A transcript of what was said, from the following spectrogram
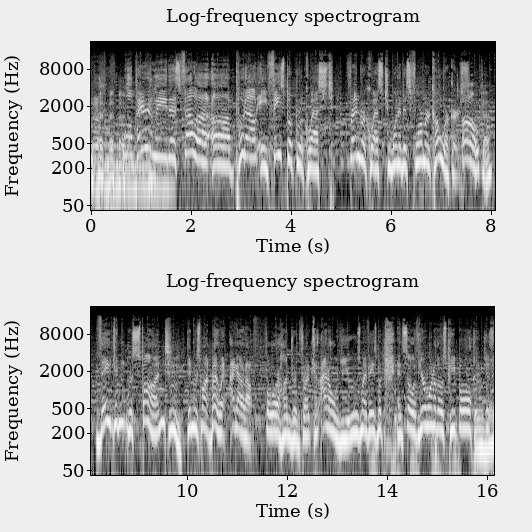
Well, apparently this fella uh, put out a Facebook request, friend request to one of his former coworkers. Oh, okay. They didn't respond. Didn't respond. By the way, I got about 400 friends because I don't use my Facebook. And so if you're one of those people just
